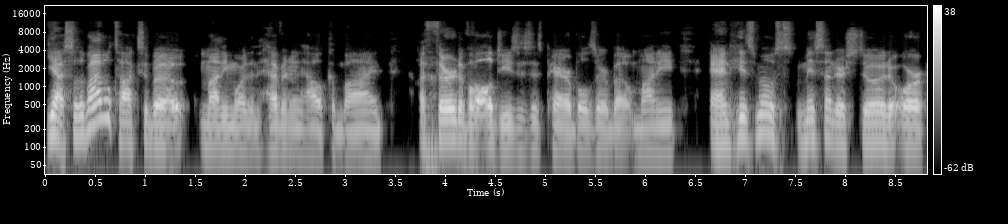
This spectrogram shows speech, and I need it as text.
Yeah. So, the Bible talks about money more than heaven and hell combined. A third of all Jesus's parables are about money. And his most misunderstood or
